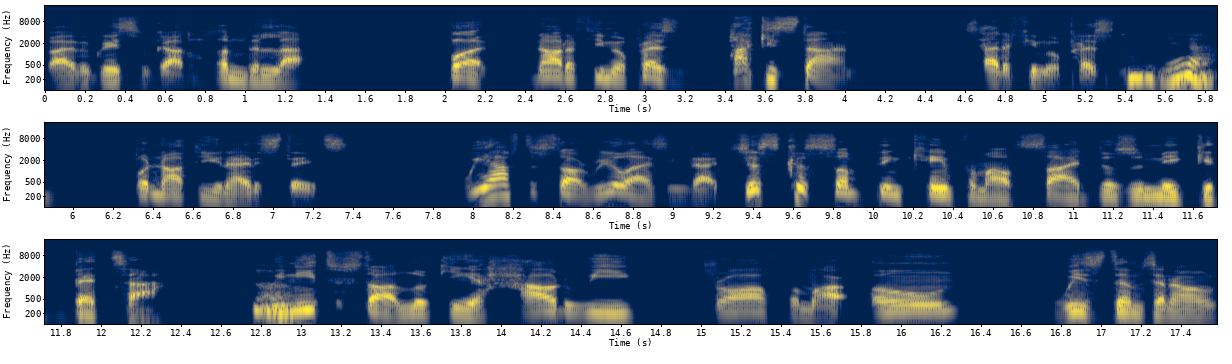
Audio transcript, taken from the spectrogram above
by the grace of God, alhamdulillah, but not a female president. Pakistan has had a female president yeah. but not the United States. We have to start realizing that just because something came from outside doesn't make it better. We Hmm. need to start looking at how do we draw from our own wisdoms and our own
